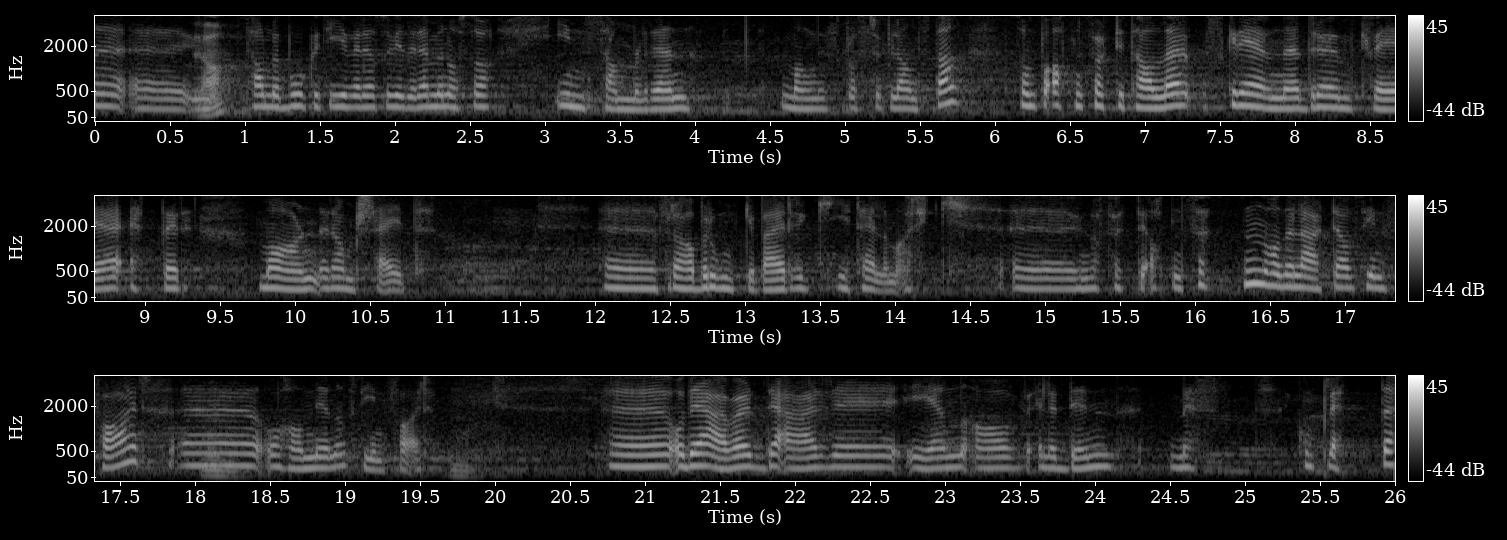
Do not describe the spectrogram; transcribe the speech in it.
eh, Ja. salmebokutgiver osv., men også innsamleren Magnus Brostrup Landstad, som på 1840-tallet skrev ned drømkveet etter Maren Ramskeid eh, fra Brunkeberg i Telemark. Eh, hun var født i 1817 og hadde lært det av sin far, eh, og han igjen av sin far. Og det er vel det er en av, eller den mest komplette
